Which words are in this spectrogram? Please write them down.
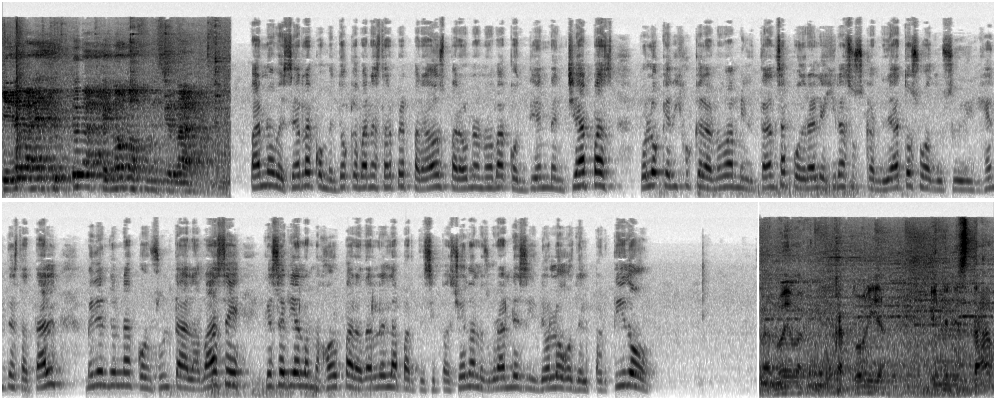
y de las estructuras que no nos funcionaron. Pano Becerra comentó que van a estar preparados para una nueva contienda en Chiapas, por lo que dijo que la nueva militancia podrá elegir a sus candidatos o a su dirigente estatal mediante una consulta a la base, que sería lo mejor para darles la participación a los grandes ideólogos del partido nueva convocatoria en el Estado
